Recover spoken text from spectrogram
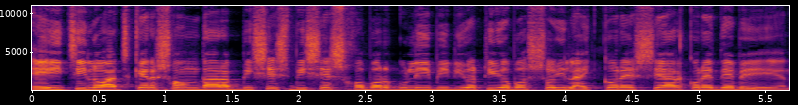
এই ছিল আজকের সন্ধ্যার বিশেষ বিশেষ খবরগুলি। ভিডিওটি অবশ্যই লাইক করে, শেয়ার করে দেবেন।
